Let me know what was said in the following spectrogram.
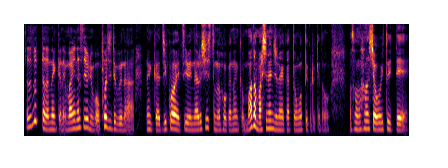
それだったらなんかね、マイナスよりもポジティブな、なんか自己愛強いナルシストの方がなんかまだマシなんじゃないかって思ってくるけど、まあその話は置いといて、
